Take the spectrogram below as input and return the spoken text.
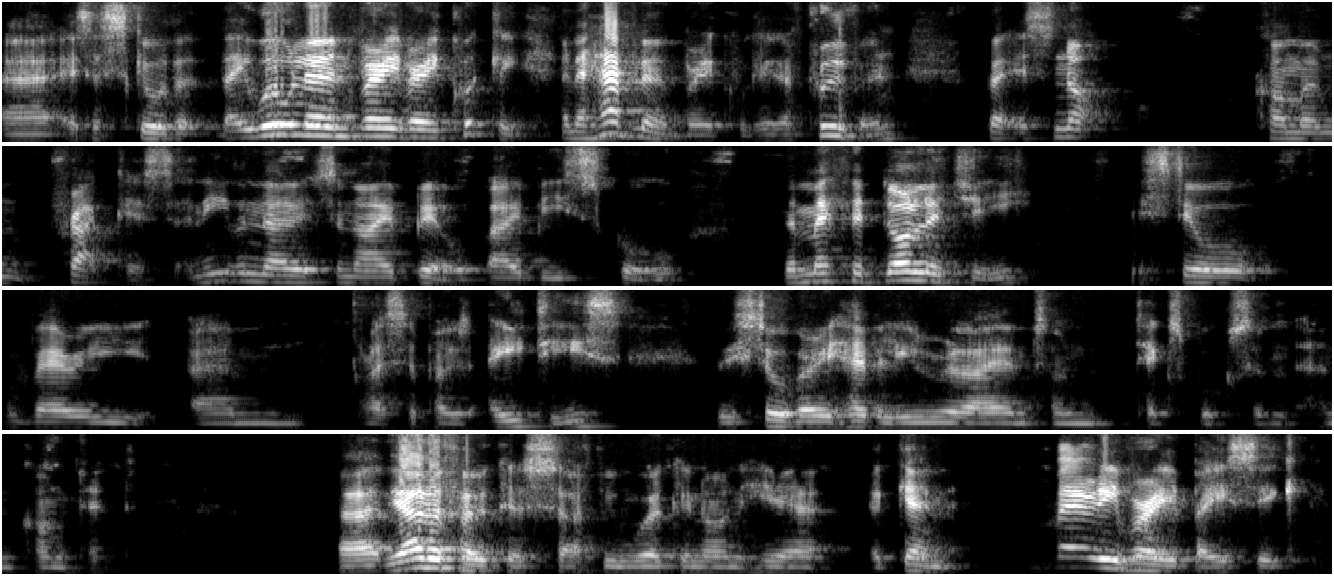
uh, is a skill that they will learn very, very quickly. And they have learned very quickly, they've proven, but it's not common practice. And even though it's an IB, IB school, the methodology is still very, um, I suppose, 80s. They're still very heavily reliant on textbooks and, and content. Uh, the other focus I've been working on here, again, very, very basic,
